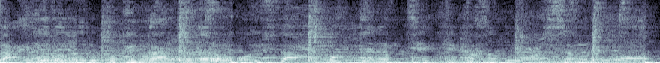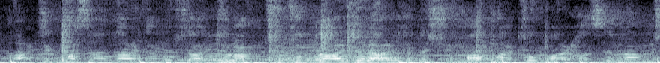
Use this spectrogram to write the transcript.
Ben yarınları bugünden tanırım O yüzden umutlarım tek tek azalıyor sanırım. Artık masallardan uzak duran çocuklardır arkadaşım. Apar topar hazırlanmış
